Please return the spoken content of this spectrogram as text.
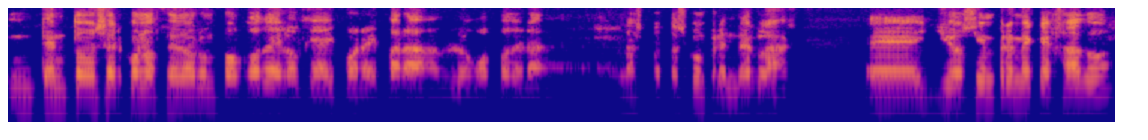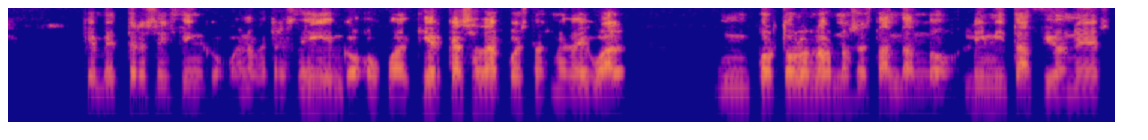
intento ser conocedor un poco de lo que hay por ahí para luego poder a- las cosas comprenderlas. Eh, yo siempre me he quejado que Bet365, bueno, Bet365 o cualquier casa de apuestas, me da igual, por todos los lados nos están dando limitaciones,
